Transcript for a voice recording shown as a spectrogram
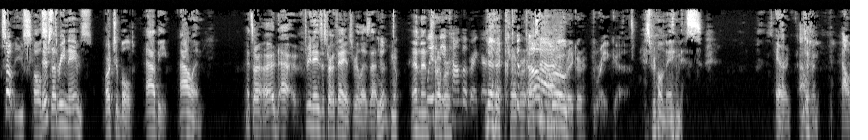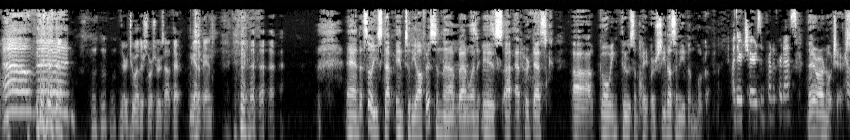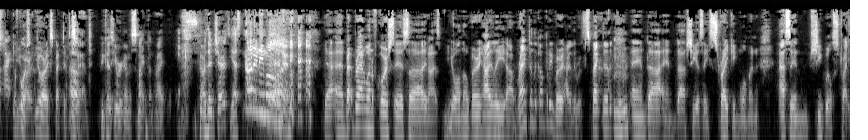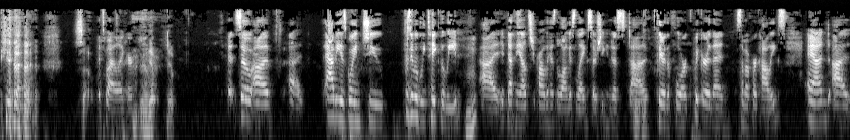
so you all There's step- three names: Archibald, Abby, Alan. That's our, our, our three names that start with A. I just realized that. Yeah. and then Way to be a Trevor. combo breaker. Trevor as the Combo combo breaker. breaker. His real name is Aaron. Alvin. Alvin. Alvin! There are two other sorcerers out there. We had a band. And so you step into the office, and uh, Branwen is uh, at her desk, uh, going through some papers. She doesn't even look up. Are there chairs in front of her desk? There are no chairs. Oh, all right. Of Of course, course you are expected to Oh, stand. because you were going to smite them, right? Yes. Are there chairs? Yes. Not anymore. Yeah, and Bra- Branwen, of course, is uh, you know as you all know, very highly uh, ranked in the company, very highly respected, Mm-hmm. and uh, and uh, she is a striking woman, as in she will strike. yeah. So, That's why I like her. yep, yep. So, uh, uh, Abby is going to presumably take the lead. Uh, if nothing else, she probably has the longest legs, so she can just uh, clear the floor quicker than some of her colleagues. And uh,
